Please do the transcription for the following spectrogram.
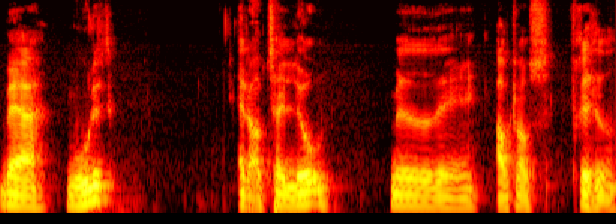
være muligt at optage lån med øh, afdragsfrihed.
